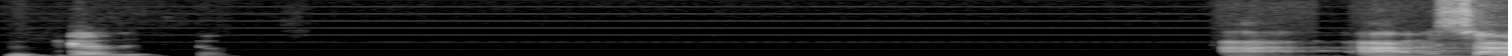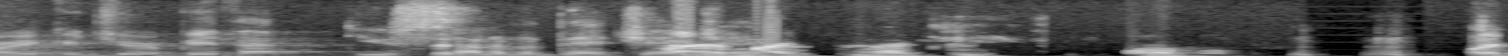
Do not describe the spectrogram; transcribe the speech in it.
compare the two? Uh, uh, sorry, could you repeat that? You son of a bitch, All right, AJ. my connection awful, but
